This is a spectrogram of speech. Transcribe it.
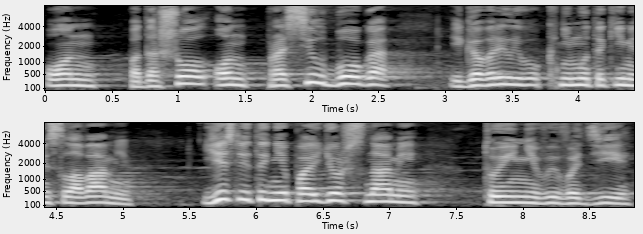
он подошел, он просил Бога и говорил его, к нему такими словами, «Если ты не пойдешь с нами, то и не выводи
